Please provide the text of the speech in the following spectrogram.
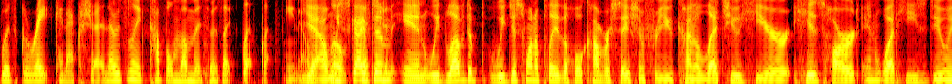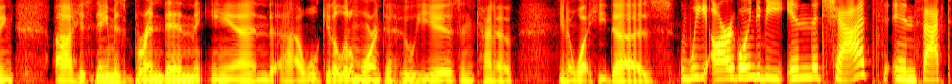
was great connection. There was only a couple moments where it was like, click, click, you know. Yeah, and we Skyped him, and we'd love to. We just want to play the whole conversation for you, kind of let you hear his heart and what he's doing. Uh, his name is Brendan, and uh, we'll get a little more into who he is and kind of, you know, what he does. We are going to be in the chat. In fact,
